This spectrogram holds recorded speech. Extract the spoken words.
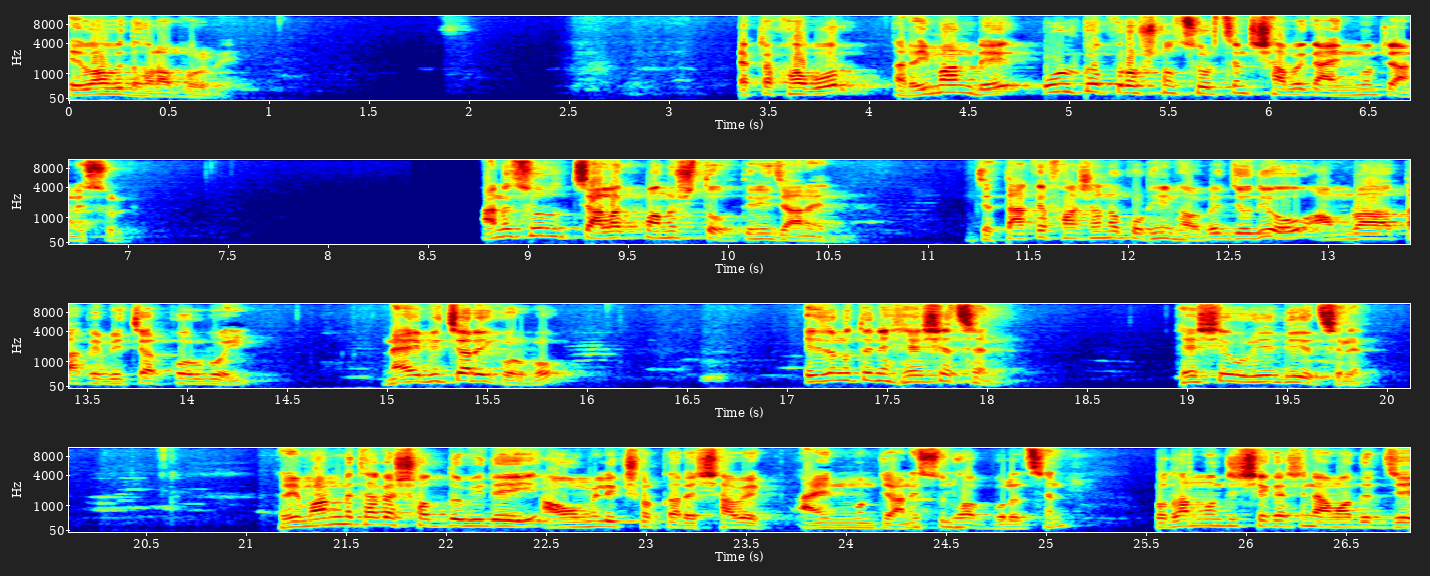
এভাবে ধরা পড়বে। একটা খবর, রিমান্ডে উল্টো প্রশ্ন ছুড়ছেন সাবেক আইনমন্ত্রী আনিসুল। আনিসুল চালাক মানুষ তো, তিনি জানেন যে তাকে ফাঁসানো কঠিন হবে, যদিও আমরা তাকে বিচার করবই, ন্যায় বিচারই করব। এই জন্য তিনি হেসেছেন, হেসে উড়িয়ে দিয়েছিলেন। রিমান্ডে থাকা সদ্যবিদেয়ী আওয়ামী লীগ সরকারের সাবেক আইনমন্ত্রী আনিসুল হক বলেছেন, প্রধানমন্ত্রী শেখ হাসিনা আমাদের যে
